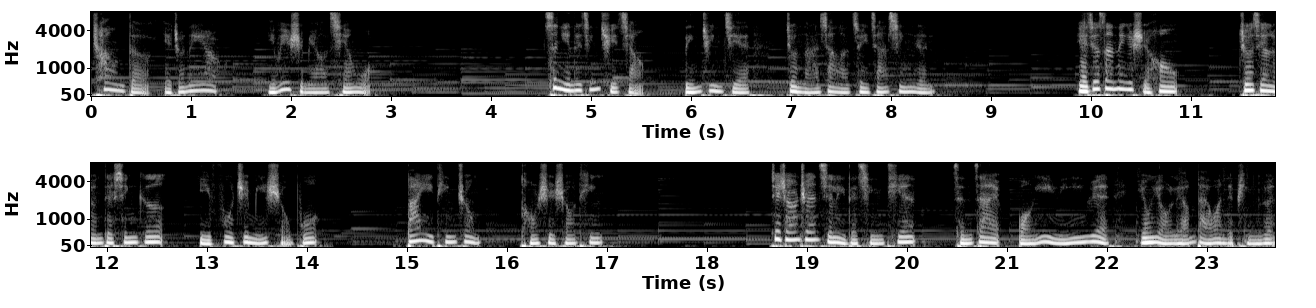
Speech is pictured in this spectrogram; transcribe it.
唱的也就那样，你为什么要签我？”次年的金曲奖，林俊杰就拿下了最佳新人。也就在那个时候，周杰伦的新歌《以父之名》首播，八亿听众同时收听。这张专辑里的《晴天》曾在网易云音乐拥有两百万的评论，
